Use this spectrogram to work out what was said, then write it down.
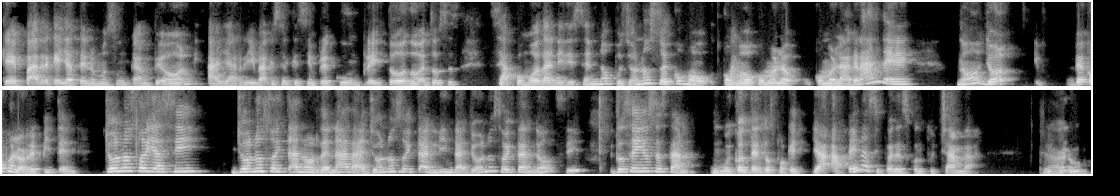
qué padre que ya tenemos un campeón allá arriba, que es el que siempre cumple y todo. Entonces se acomodan y dicen, no, pues yo no soy como, como, como, lo, como la grande, ¿no? Yo, ve cómo lo repiten, yo no soy así, yo no soy tan ordenada, yo no soy tan linda, yo no soy tan, ¿no? ¿Sí? Entonces ellos están muy contentos porque ya apenas si puedes con tu chamba. Claro,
